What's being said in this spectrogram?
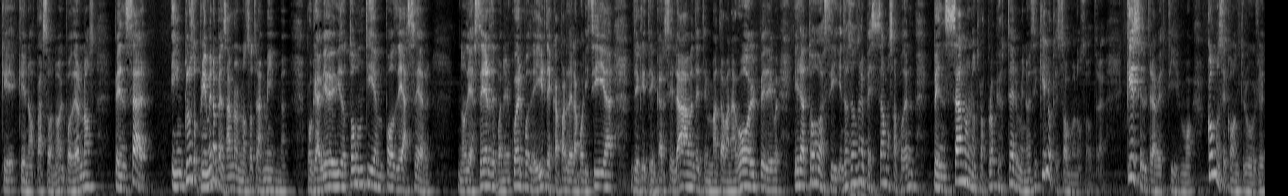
que, que nos pasó, ¿no? El podernos pensar incluso primero pensarnos en nosotras mismas, porque había vivido todo un tiempo de hacer, no de hacer, de poner el cuerpo, de ir, de escapar de la policía, de que te encarcelaban, de que te mataban a golpe, era todo así. Entonces nosotros empezamos a poder pensarnos en nuestros propios términos, decir, ¿qué es lo que somos nosotras? ¿Qué es el travestismo? ¿Cómo se construye?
